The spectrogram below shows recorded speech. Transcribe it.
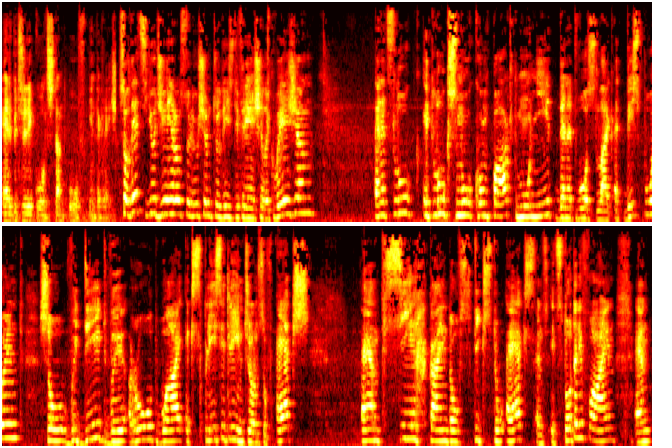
arbitrary constant of integration. So that's your general solution to this differential equation. And it's look it looks more compact, more neat than it was like at this point. So we did, we wrote y explicitly in terms of x and C kind of sticks to X and it's totally fine and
